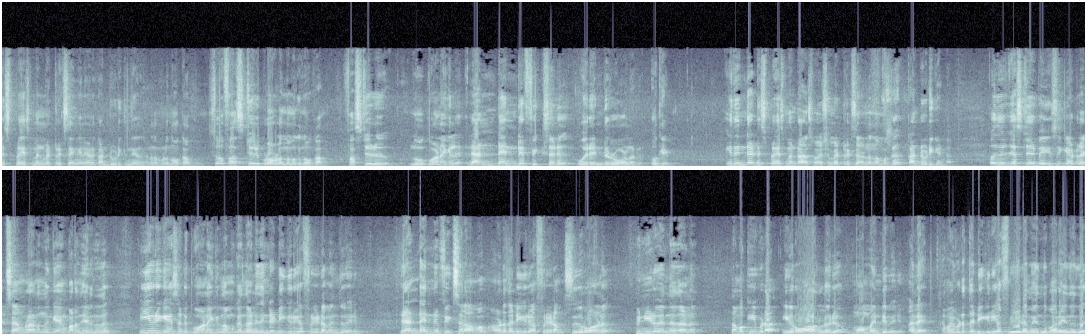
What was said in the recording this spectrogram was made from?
ഡിസ്പ്ലേസ്മെന്റ് മെട്രിക്സ് എങ്ങനെയാണ് കണ്ടുപിടിക്കുന്നതെന്നാണ് നമ്മൾ നോക്കാൻ പോകുന്നത്. സോ ഫസ്റ്റ് ഒരു പ്രോബ്ലം നമുക്ക് നോക്കാം. ഫസ്റ്റ് ഒരു നോക്കുവാണെങ്കിൽ രണ്ട് എൻഡ് ഫിക്സഡ് ഒരു എൻഡ് റോളർ ഓക്കെ ഇതിന്റെ ഡിസ്പ്ലേസ്മെന്റ് ട്രാൻസ്ഫോർമേഷൻ മെട്രിക്സ് ആണ് നമുക്ക് കണ്ടുപിടിക്കേണ്ടത്. അപ്പോൾ ഇത് ജസ്റ്റ് ഒരു ബേസിക് ആയിട്ടൊരു എക്സാമ്പിൾ ആണ് നിങ്ങൾക്ക് ഞാൻ പറഞ്ഞിരുന്നത് ഈ ഒരു കേസ് എടുക്കുവാണെങ്കിൽ നമുക്ക് എന്താണ്? ഇതിന്റെ ഡിഗ്രി ഓഫ് ഫ്രീഡം എന്ത് വരും? രണ്ട് എൻഡും ഫിക്സഡ് ആകുമ്പം അവിടുത്തെ ഡിഗ്രി ഓഫ് ഫ്രീഡം സീറോ ആണ്. പിന്നീട് വരുന്നതാണ് നമുക്ക് ഇവിടെ ഈ റോളറിലൊരു മൊമെന്റ് വരും അല്ലേ? അപ്പോൾ ഇവിടുത്തെ ഡിഗ്രി ഓഫ് ഫ്രീഡം എന്ന് പറയുന്നത്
